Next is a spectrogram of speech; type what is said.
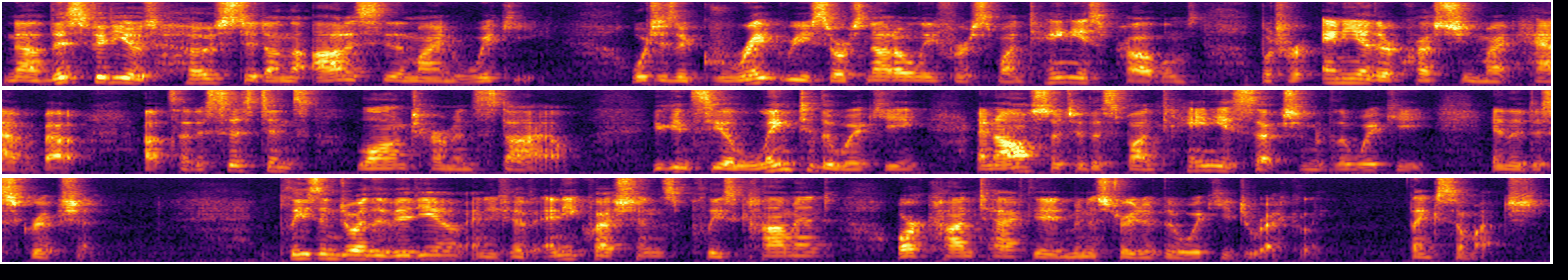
Now this video is hosted on the Odyssey of the Mind wiki, which is a great resource not only for spontaneous problems, but for any other question you might have about outside assistance, long-term, and style. You can see a link to the wiki and also to the spontaneous section of the wiki in the description. Please enjoy the video, and if you have any questions, please comment or contact the administrator of the wiki directly. Thanks so much.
